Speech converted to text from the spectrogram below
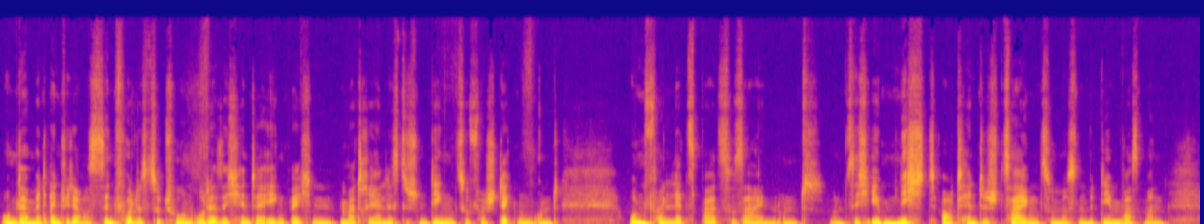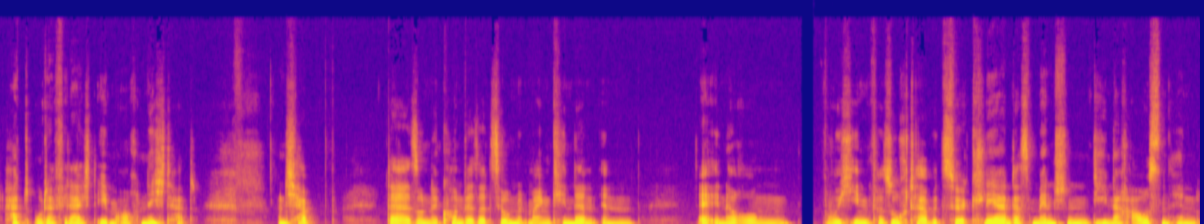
um damit entweder was Sinnvolles zu tun oder sich hinter irgendwelchen materialistischen Dingen zu verstecken und unverletzbar zu sein und, und sich eben nicht authentisch zeigen zu müssen mit dem, was man hat oder vielleicht eben auch nicht hat. Und ich habe da so eine Konversation mit meinen Kindern in Erinnerung, wo ich ihnen versucht habe zu erklären, dass Menschen, die nach außen hin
